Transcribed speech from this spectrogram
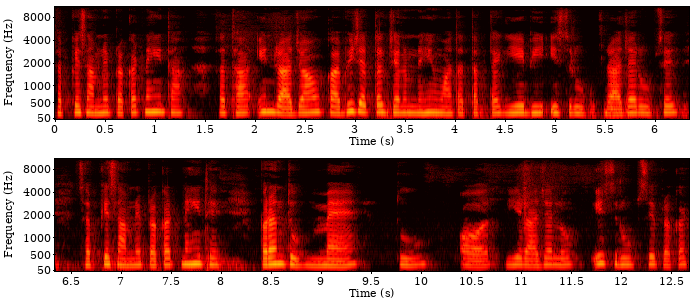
सबके सामने प्रकट नहीं था, तथा इन राजाओं का भी जब तक जन्म नहीं हुआ था, तब तक ये भी इस रूप, राजा रूप से सबके सामने प्रकट नहीं थे। परंतु मैं, तू और ये राजा लोग इस रूप से प्रकट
